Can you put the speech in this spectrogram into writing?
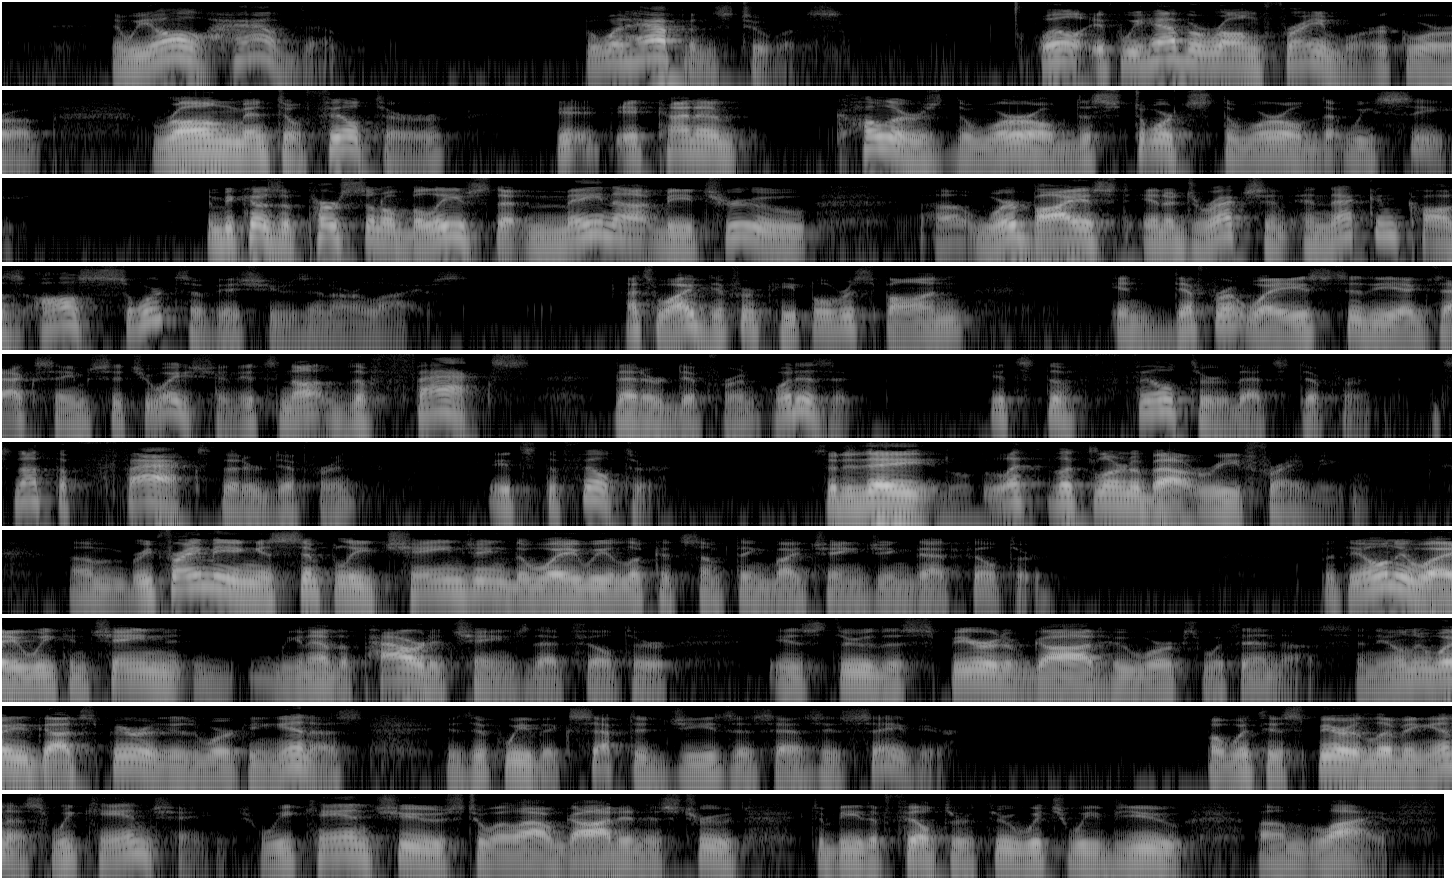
And we all have them. But what happens to us? Well, if we have a wrong framework or a wrong mental filter, it, it kind of colors the world, distorts the world that we see. And because of personal beliefs that may not be true, uh, we're biased in a direction, and that can cause all sorts of issues in our lives. That's why different people respond in different ways to the exact same situation. It's not the facts that are different. What is it? It's the filter that's different. It's not the facts that are different, it's the filter. So today, let, let's learn about reframing. Um, reframing is simply changing the way we look at something by changing that filter. But the only way we can change, we can have the power to change that filter is through the Spirit of God who works within us. And the only way God's Spirit is working in us is if we've accepted Jesus as His Savior. But with His Spirit living in us, we can change. We can choose to allow God in His truth to be the filter through which we view um, life.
